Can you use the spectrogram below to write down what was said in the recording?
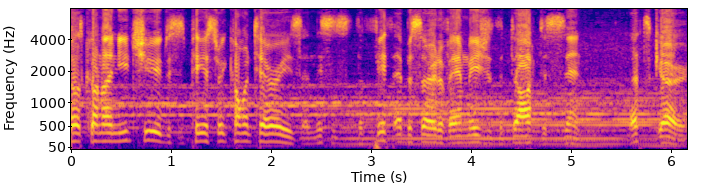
What's going on YouTube? This is PS3 Commentaries, and this is the fifth episode of Amnesia The Dark Descent. Let's go.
